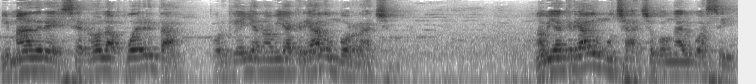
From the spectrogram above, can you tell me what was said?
Mi madre cerró la puerta porque ella no había creado un borracho. No había creado un muchacho con algo así.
